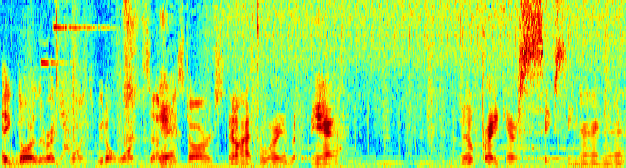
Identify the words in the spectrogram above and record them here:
Ignore the red coins. We don't want 70 Yeah. stars. We don't have to worry about. Yeah. It'll break our 69 there.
